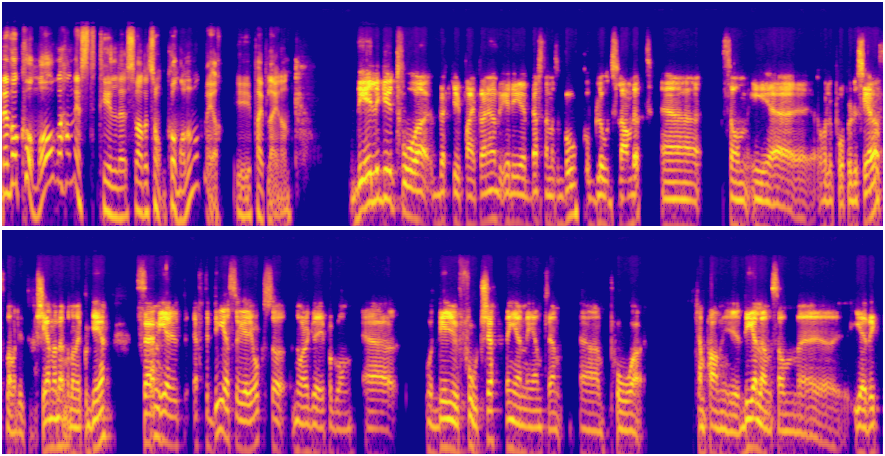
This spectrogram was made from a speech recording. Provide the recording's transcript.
Men vad kommer härnäst till Svärdets sång? Kommer det något mer i pipelinen? Det ligger ju två böcker i pipelinen. Det är det Bästarnas bok och Blodslandet eh, som är, håller på att produceras. De var lite försenade, men de är på G. Sen är det, efter det så är det också några grejer på gång. Eh, och Det är ju fortsättningen egentligen eh, på kampanjdelen som eh, Erik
